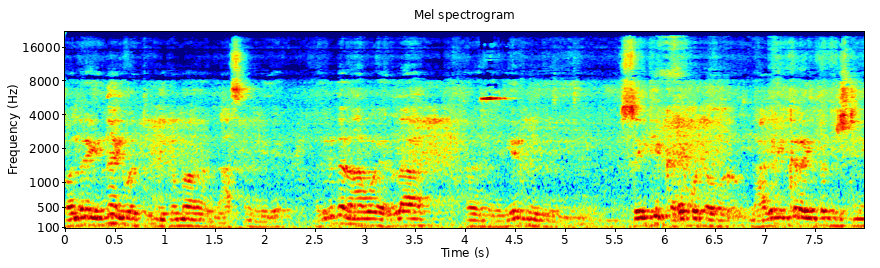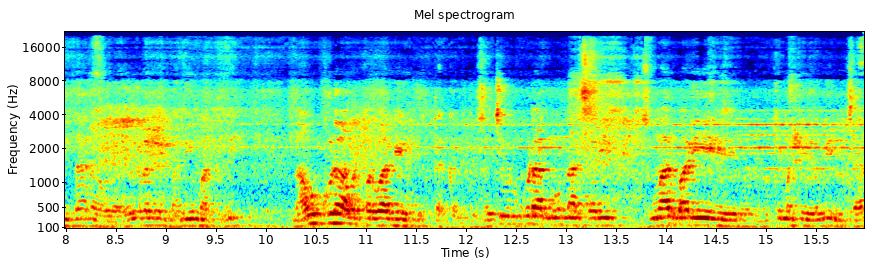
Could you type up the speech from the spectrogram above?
ತೊಂದರೆಯಿಂದ ಇವತ್ತು ನಿಗಮ ಲಾಸ್ನಲ್ಲಿದೆ ಅದರಿಂದ ನಾವು ಎಲ್ಲ ಏನು ಸ್ಟ್ರೈಕ್ಗೆ ಕರೆ ಕೊಟ್ಟವರು, ನಾಗರಿಕರ ಹಿತದೃಷ್ಟಿಯಿಂದ ನಾವು ಎಲ್ಲರಲ್ಲಿ ಮನವಿ ಮಾಡ್ತೀವಿ. ನಾವು ಕೂಡ ಅವರ ಪರವಾಗಿ ಇರ್ತಕ್ಕಂಥದ್ದು. ಸಚಿವರು ಕೂಡ ಮೂರ್ನಾಲ್ಕು ಸಾರಿ ಸುಮಾರು ಬಾರಿ ಮುಖ್ಯಮಂತ್ರಿಗಳಲ್ಲಿ ವಿಚಾರ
